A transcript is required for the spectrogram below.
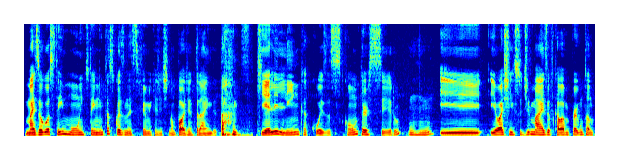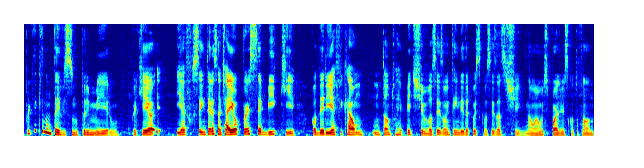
Mas eu gostei muito, tem muitas coisas nesse filme que a gente não pode entrar em detalhes. Que ele linka coisas com o terceiro. Uhum. E, e eu achei isso demais. Eu ficava me perguntando, por que, que não teve isso no primeiro? Porque ia ser interessante. Aí eu percebi que poderia ficar um, um tanto repetitivo. Vocês vão entender depois que vocês assistirem. Não é um spoiler isso que eu tô falando.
